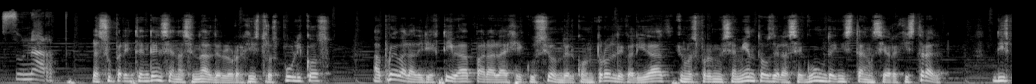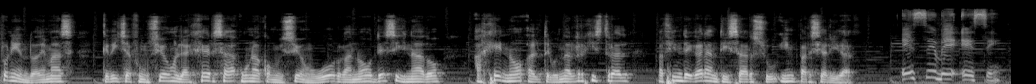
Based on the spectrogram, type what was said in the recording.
SUNARP. La Superintendencia Nacional de los Registros Públicos aprueba la directiva para la ejecución del control de calidad en los pronunciamientos de la segunda instancia registral, disponiendo además que dicha función la ejerza una comisión u órgano designado ajeno al Tribunal Registral a fin de garantizar su imparcialidad. SBS.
